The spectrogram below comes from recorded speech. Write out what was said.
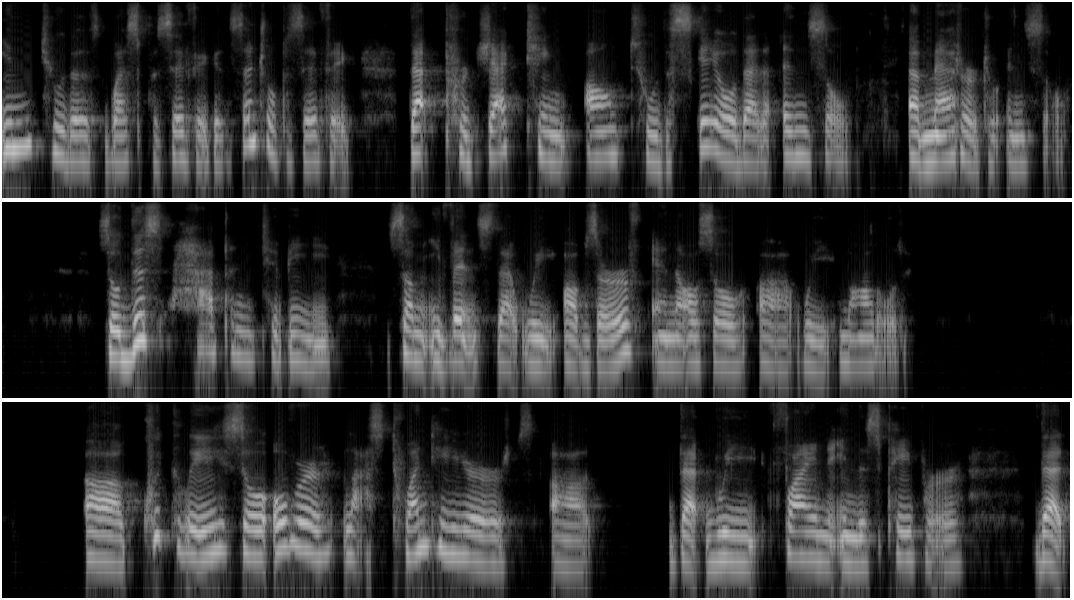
into the West Pacific and Central Pacific, that projecting onto the scale that ENSO uh, matter to ENSO. So this happened to be some events that we observed and also uh, we modeled. Uh, quickly, so over last 20 years uh, that we find in this paper that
